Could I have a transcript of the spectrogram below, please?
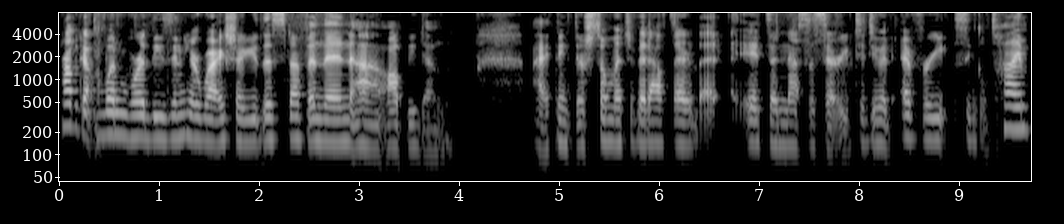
probably got one more of these in here where I show you this stuff and then uh, I'll be done. I think there's so much of it out there that it's unnecessary to do it every single time.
